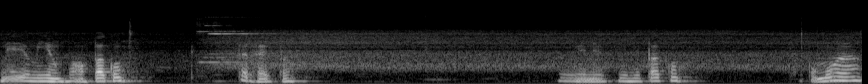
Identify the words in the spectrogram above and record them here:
Medio millón. Vamos, Paco. Perfecto. Viene, viene Paco. Se acomoda.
